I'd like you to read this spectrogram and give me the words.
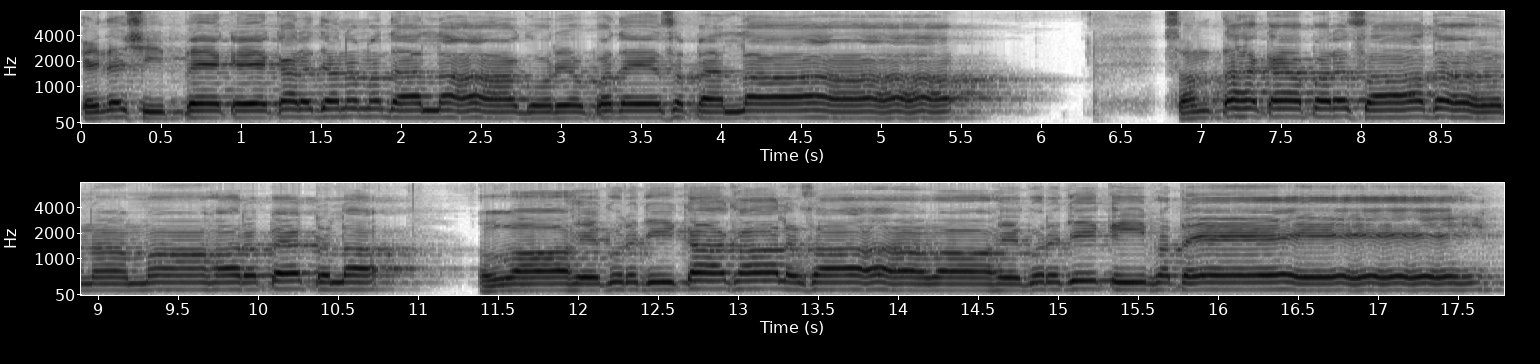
ਕਹਿੰਦੇ ਸ਼ੀਪੇ ਕੇ ਕਰ ਜਨਮ ਦਾਲਾ ਗੁਰ ਉਪਦੇਸ਼ ਪਹਿਲਾ। ਸੰਤਹ ਕਾ ਪ੍ਰਸਾਦ, ਨਾਮ ਹਰ ਪੈਟੁਲਾ। ਵਾਹਿਗੁਰੂ ਜੀ ਕਾ ਖਾਲਸਾ, ਵਾਹਿਗੁਰੂ ਜੀ ਕੀ ਫਤਿਹ।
